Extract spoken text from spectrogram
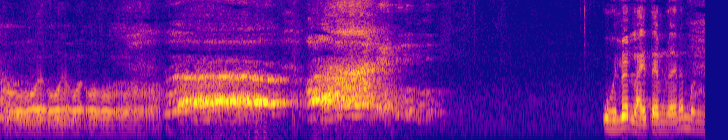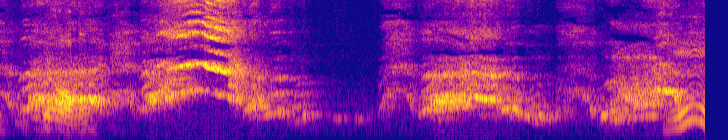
โอ้ยโอ้ยโอ้ยโอ้ยโอ้ยโอ้ยอุ้ยเลือดไหลเต็มเลยนะมึง ไม่ออกนะอืม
